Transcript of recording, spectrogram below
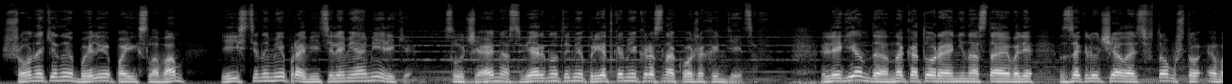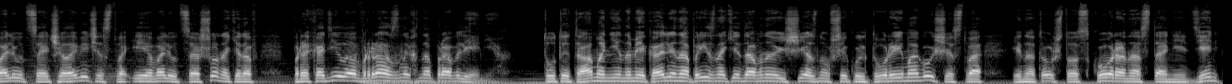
Шонакины были, по их словам, истинными правителями Америки, случайно свергнутыми предками краснокожих индейцев. Легенда, на которой они настаивали, заключалась в том, что эволюция человечества и эволюция шонакинов проходила в разных направлениях. Тут и там они намекали на признаки давно исчезнувшей культуры и могущества, и на то, что скоро настанет день,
